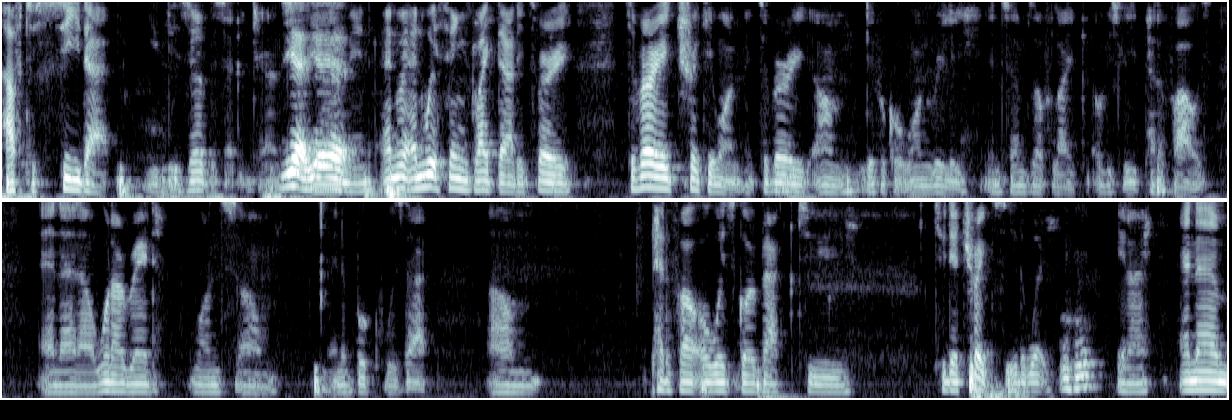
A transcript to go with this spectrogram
have to see that you deserve the second chance. Yeah, yeah, yeah. I mean, and and with things like that, it's very, it's a very tricky one. It's a very um difficult one, really, in terms of like obviously pedophiles, and then uh, what I read once um in a book was that um pedophile always go back to to their traits either way Mhm. you know and um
